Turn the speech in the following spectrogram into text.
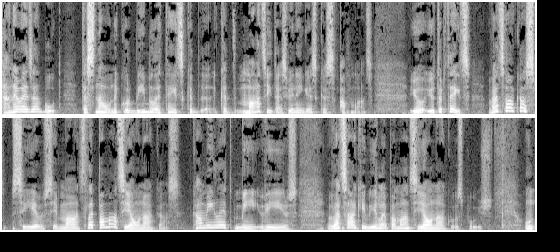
Tā nevajadzētu būt. Tas nav nekur Bībelē teikts, kad, kad mācītājs vienīgais, kas apmāca. Jo, jo tur teikts, vecākās sievas, ja māca, lai pamāca jaunākās. Kā mīlēt mī, vīrus, vecāki vīri, lai pamāca jaunākos puišus. Un,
